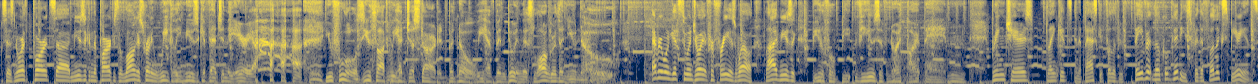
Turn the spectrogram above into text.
It says Northport's uh, Music in the Park is the longest running weekly music event in the area. you fools, you thought we had just started, but no, we have been doing this longer than you know. Everyone gets to enjoy it for free as well. Live music, beautiful be- views of Northport Bay. Mm. Bring chairs, blankets, and a basket full of your favorite local goodies for the full experience.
